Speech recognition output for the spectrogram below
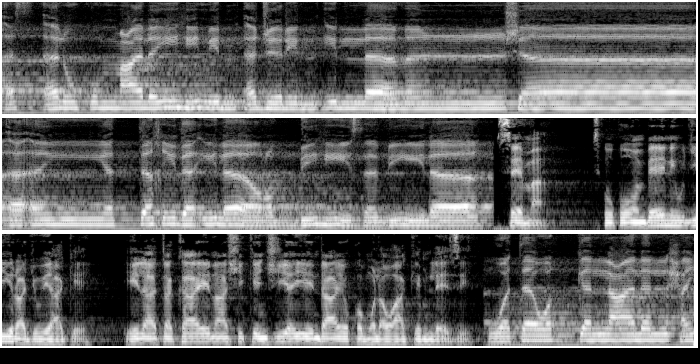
ما أسألكم عليه من أجر إلا من شاء أن يتخذ إلى ربه سبيلا Sema, sikukuombeni ujira juu yake, ila atakaye na ashike njia iendayo kwa Mola wake mlezi. وتوكل على الحي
